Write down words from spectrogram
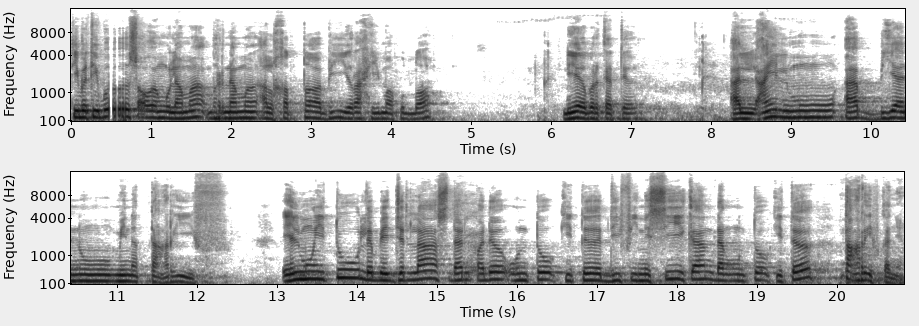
Tiba-tiba seorang ulama bernama Al-Khattabi rahimahullah. Dia berkata, Al-ilmu abyanu minat ta'rif. Ilmu itu lebih jelas daripada untuk kita definisikan dan untuk kita takrifkannya.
